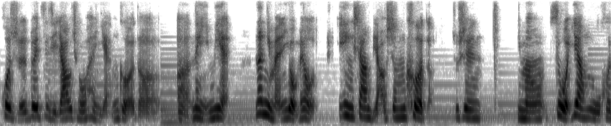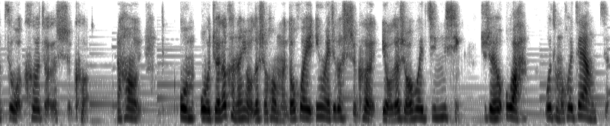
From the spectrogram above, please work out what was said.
或者是对自己要求很严格的呃那一面，那你们有没有印象比较深刻的，就是你们自我厌恶和自我苛责的时刻？然后我我觉得可能有的时候我们都会因为这个时刻，有的时候会惊醒，就觉得哇，我怎么会这样子？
